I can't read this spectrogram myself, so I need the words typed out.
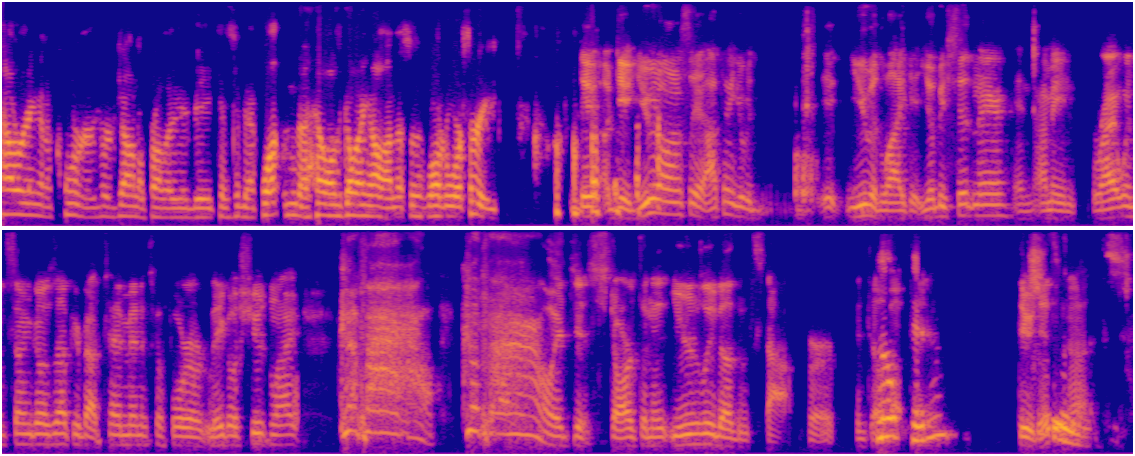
cowering in a corner, where John will probably be because he'll be like, "What in the hell is going on? This is World War Three. dude, uh, dude you would honestly i think it would it, you would like it you'll be sitting there and i mean right when sun goes up you're about 10 minutes before legal shooting light kapow kapow it just starts and it usually doesn't stop for until No about 10. kidding, dude it's nuts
